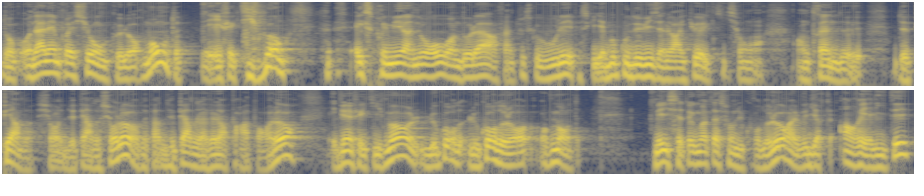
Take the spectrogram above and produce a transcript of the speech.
Donc on a l'impression que l'or monte, et effectivement, exprimé en euros, en dollars, enfin tout ce que vous voulez, parce qu'il y a beaucoup de devises à l'heure actuelle qui sont en train de, perdre sur, de l'or, de, de, perdre de la valeur par rapport à l'or, et eh bien effectivement, le cours, le cours de l'or augmente. Mais cette augmentation du cours de l'or, elle veut dire qu'en réalité,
